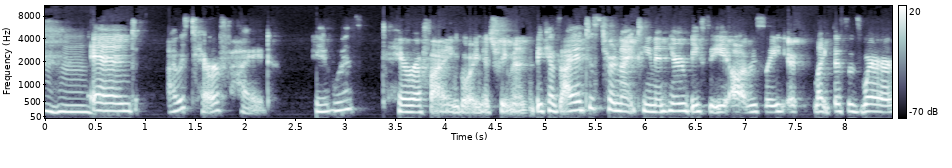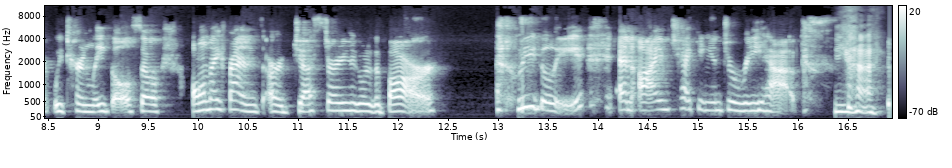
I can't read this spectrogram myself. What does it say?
Mm-hmm. And I was terrified. It was terrifying going to treatment because I had just turned 19 and here in BC, obviously, like this is where we turn legal. So all my friends are just starting to go to the bar legally and I'm checking into rehab. yeah.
